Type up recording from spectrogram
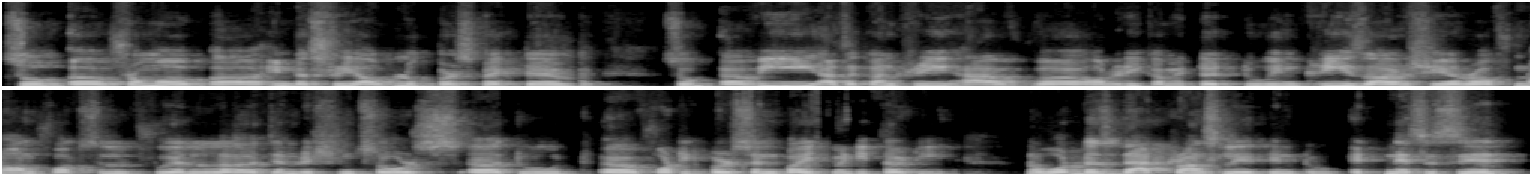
so from a industry outlook perspective, so we as a country have already committed to increase our share of non-fossil fuel generation source to 40% by 2030. Now, what does that translate into? It necessitates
